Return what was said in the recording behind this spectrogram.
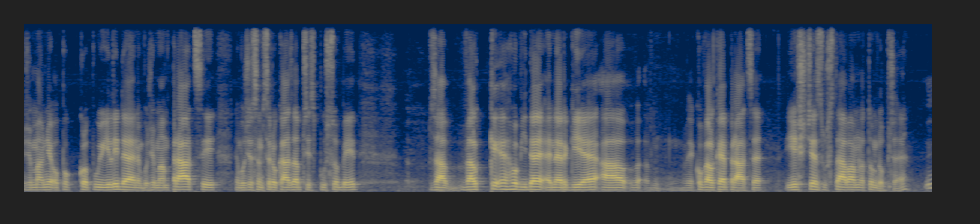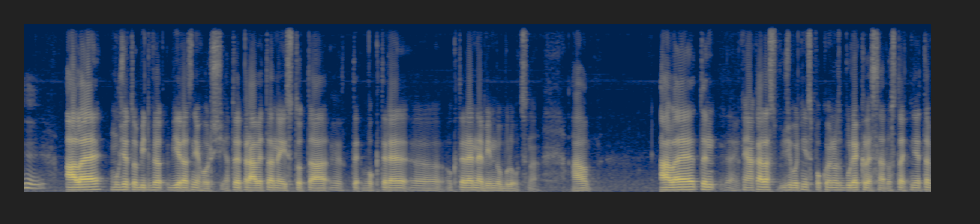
že mám mě opoklopují lidé, nebo že mám práci, nebo že jsem se dokázal přizpůsobit, za velkého výdaje energie a jako velké práce ještě zůstávám na tom dobře. Mm-hmm ale může to být výrazně horší. A to je právě ta nejistota, o které, eh, o které nevím do budoucna. A, ale ten, nějaká ta životní spokojenost bude klesat. Ostatně ta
